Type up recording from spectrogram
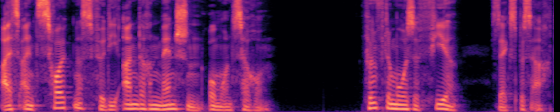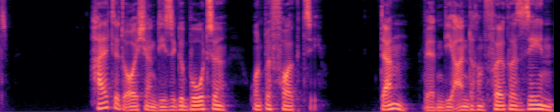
als ein Zeugnis für die anderen Menschen um uns herum. 5. Mose 4, 6 bis 8. Haltet euch an diese Gebote und befolgt sie. Dann werden die anderen Völker sehen,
